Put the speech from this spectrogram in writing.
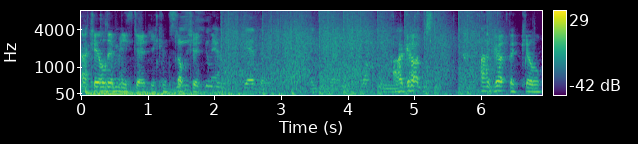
I killed him, he's dead. You can stop we shooting now. together. Thank you very fucking I got I got the kill.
